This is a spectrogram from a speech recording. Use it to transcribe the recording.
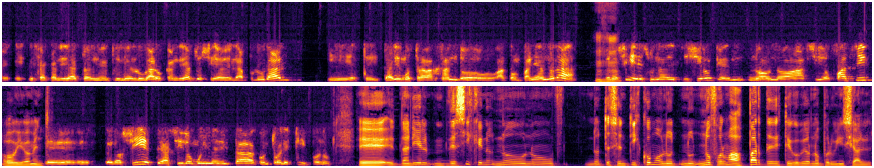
eh, eh, esa candidata en el primer lugar o candidato sea de la plural y este, estaremos trabajando acompañándola. Pero sí, es una decisión que no no ha sido fácil. Obviamente. Eh, pero sí este, ha sido muy meditada con todo el equipo, ¿no? Daniel, decís que no, no, no, no te sentís cómodo, no, no, no formabas parte de este gobierno provincial.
